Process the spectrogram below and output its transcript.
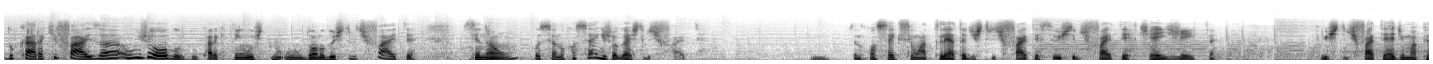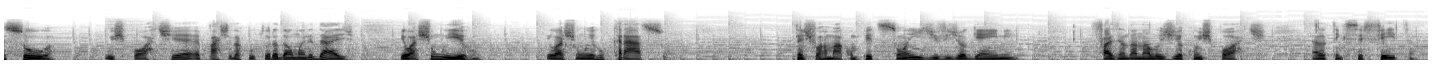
do cara que faz a, o jogo, do cara que tem o, o dono do Street Fighter. Senão, você não consegue jogar Street Fighter. Você não consegue ser um atleta de Street Fighter se o Street Fighter te rejeita. O Street Fighter é de uma pessoa. O esporte é, é parte da cultura da humanidade. Eu acho um erro. Eu acho um erro crasso. Transformar competições de videogame fazendo analogia com o esporte. Ela tem que ser feita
